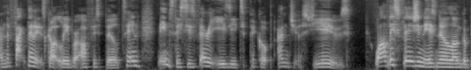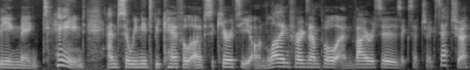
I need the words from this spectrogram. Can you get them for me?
and the fact that it's got LibreOffice built in means this is very easy to pick up and just use. While this version is no longer being maintained, and so we need to be careful of security online, for example, and viruses, etc., etc.,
